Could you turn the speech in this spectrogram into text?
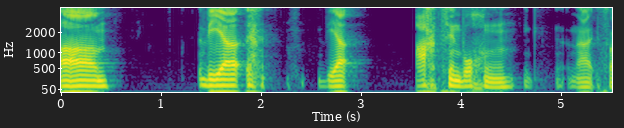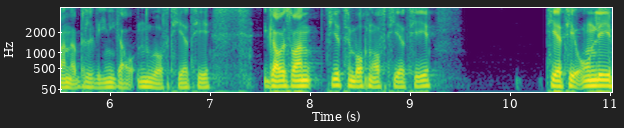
Ähm, wer, wer 18 Wochen, na, es waren ein bisschen weniger nur auf THT, ich glaube, es waren 14 Wochen auf THT, THT only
